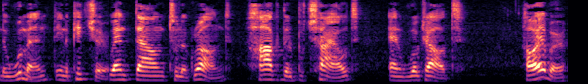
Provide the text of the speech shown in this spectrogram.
the woman in the picture went down to the ground, hugged the child, and walked out. However,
